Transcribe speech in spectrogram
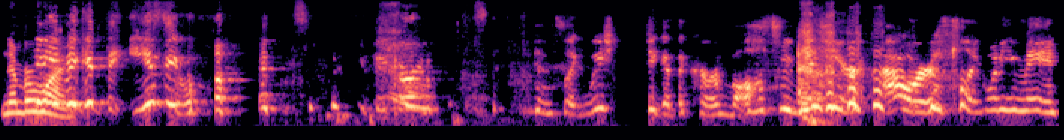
Number You one. even get the easy ones. You pick hard ones. It's like we should get the curveballs. We've been here hours. Like, what do you mean?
